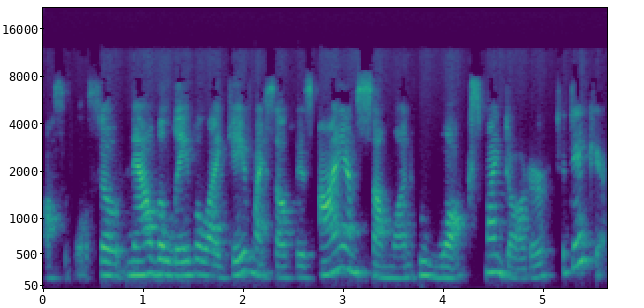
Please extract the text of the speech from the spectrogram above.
possible. So now the label I gave myself is I am someone who walks my daughter to daycare.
